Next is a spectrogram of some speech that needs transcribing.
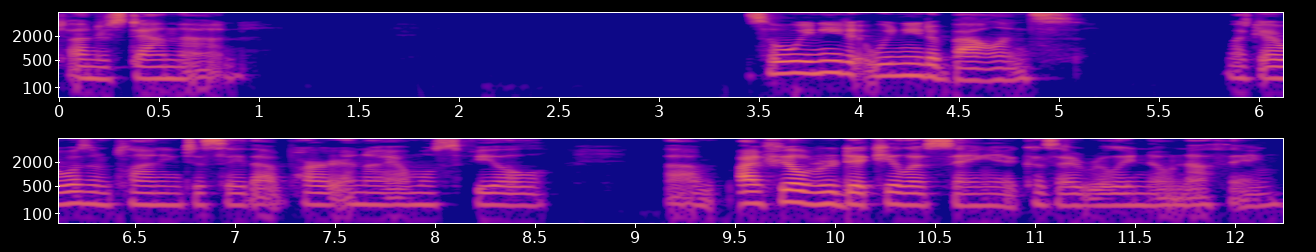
to understand that. So we need we need a balance. Like I wasn't planning to say that part, and I almost feel um, I feel ridiculous saying it because I really know nothing.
